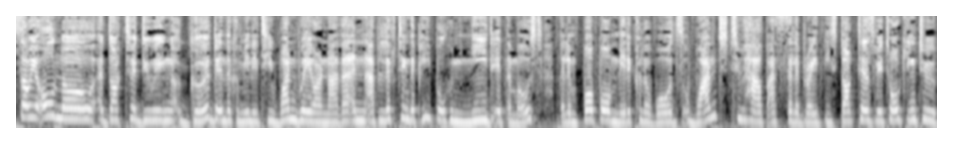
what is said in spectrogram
So we all know a doctor doing good in the community one way or another and uplifting the people who need it the most. The Limpopo Medical Awards want to help us celebrate these doctors. We're talking to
